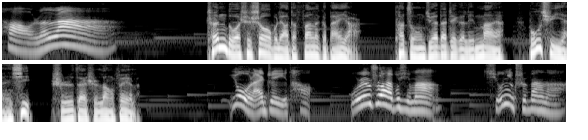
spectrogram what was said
好了啦。陈朵是受不了的，翻了个白眼儿。她总觉得这个林曼啊，不去演戏实在是浪费了。又来这一套，无人说还不行吗？请你吃饭了。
